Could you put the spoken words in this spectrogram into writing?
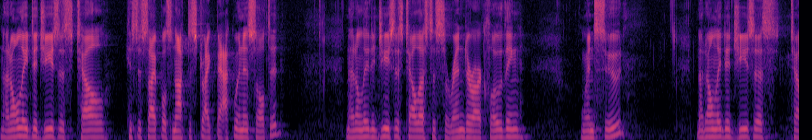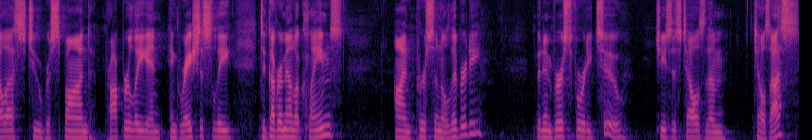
Not only did Jesus tell his disciples not to strike back when insulted, not only did Jesus tell us to surrender our clothing when sued, not only did Jesus tell us to respond properly and, and graciously to governmental claims on personal liberty, but in verse 42, Jesus tells them, tells us,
